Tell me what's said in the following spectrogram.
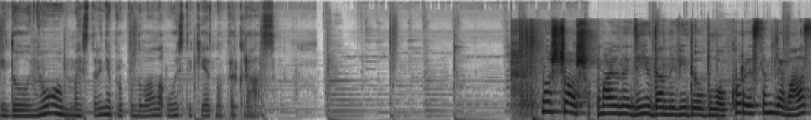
І до нього майстриня пропонувала ось такі етноприкраси. Ну що ж, маю надію, дане відео було корисним для вас,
